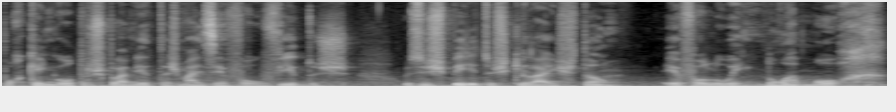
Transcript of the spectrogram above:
porque em outros planetas mais evolvidos, os espíritos que lá estão evoluem no amor.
